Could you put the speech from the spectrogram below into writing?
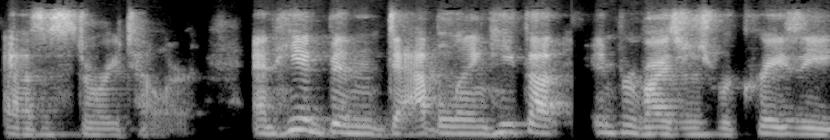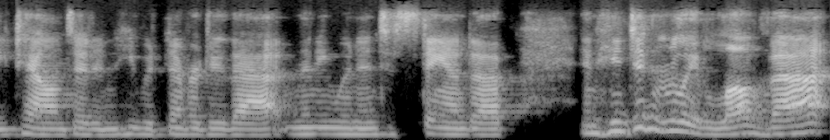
as a storyteller. And he had been dabbling. He thought improvisers were crazy talented and he would never do that. And then he went into stand up and he didn't really love that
